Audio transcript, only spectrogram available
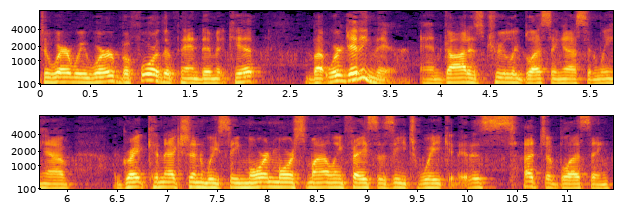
to where we were before the pandemic hit. But we're getting there, and God is truly blessing us, and we have a great connection. We see more and more smiling faces each week, and it is such a blessing.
